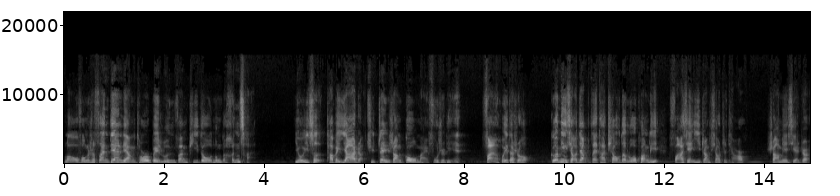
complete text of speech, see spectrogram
老冯是三天两头被轮番批斗，弄得很惨。有一次，他被押着去镇上购买副食品，返回的时候，革命小将在他挑的箩筐里发现一张小纸条，上面写着：“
